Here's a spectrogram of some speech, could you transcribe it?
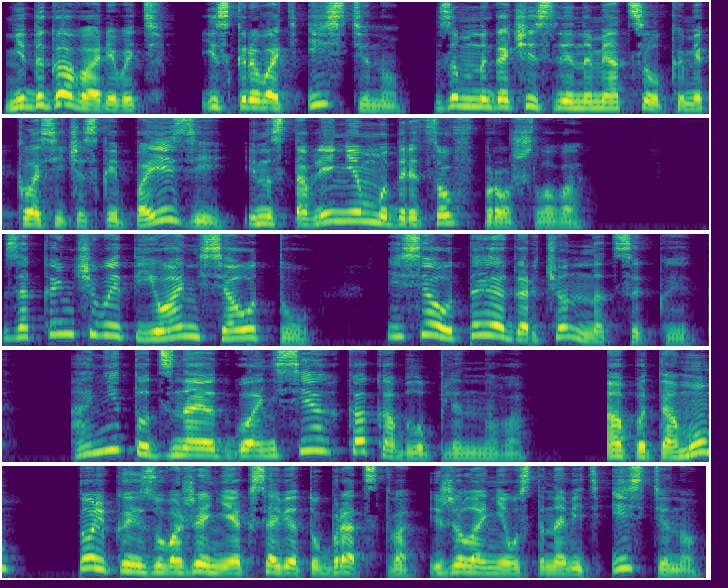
недоговаривать и скрывать истину за многочисленными отсылками к классической поэзии и наставлениям мудрецов прошлого. Заканчивает Юань Сяо Ту, и Сяо Тай огорченно цыкает. Они тут знают Гуаньсе как облупленного. А потому, только из уважения к совету братства и желания установить истину,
